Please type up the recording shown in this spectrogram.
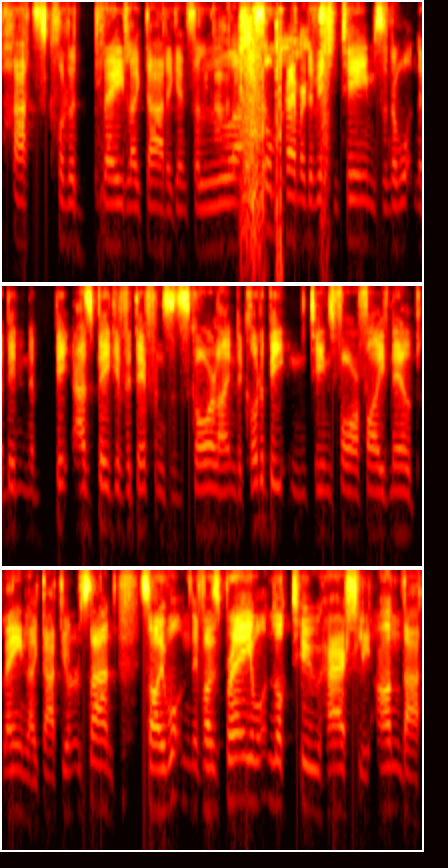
Pats could have played like that against a lot, some Premier Division teams, and there wouldn't have been a bit as big of a difference in scoreline. They could have beaten teams four or five nil playing like that. Do you understand? So I wouldn't, if I was Bray, I wouldn't look too harshly on that,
